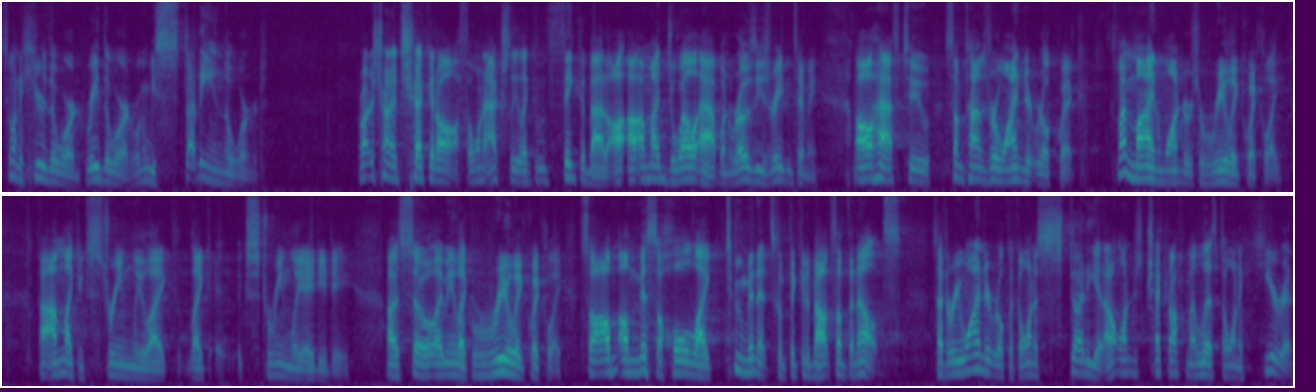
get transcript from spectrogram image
So I want to hear the word, read the word. We're going to be studying the word. We're not just trying to check it off. I want to actually like think about it. On my Dwell app, when Rosie's reading to me, I'll have to sometimes rewind it real quick my mind wanders really quickly. I'm like extremely like like extremely ADD. Uh, so I mean like really quickly. So I'll, I'll miss a whole like two minutes from thinking about something else. So I have to rewind it real quick. I want to study it. I don't want to just check it off my list. I want to hear it,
